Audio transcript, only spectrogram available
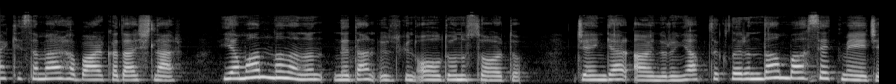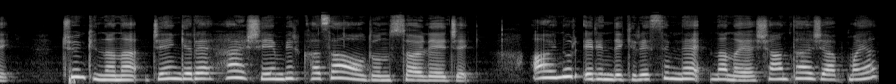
Herkese merhaba arkadaşlar. Yaman Nana'nın neden üzgün olduğunu sordu. Cenger Aynur'un yaptıklarından bahsetmeyecek. Çünkü Nana Cenger'e her şeyin bir kaza olduğunu söyleyecek. Aynur elindeki resimle Nana'ya şantaj yapmaya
